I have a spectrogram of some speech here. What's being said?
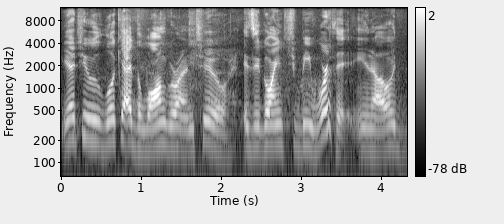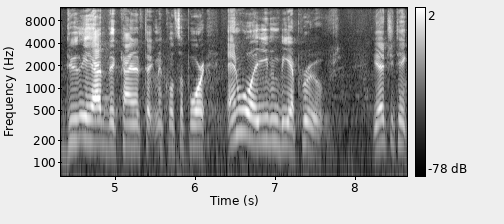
You have to look at the long run too. Is it going to be worth it? You know, do they have the kind of technical support, and will it even be approved? You have to take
